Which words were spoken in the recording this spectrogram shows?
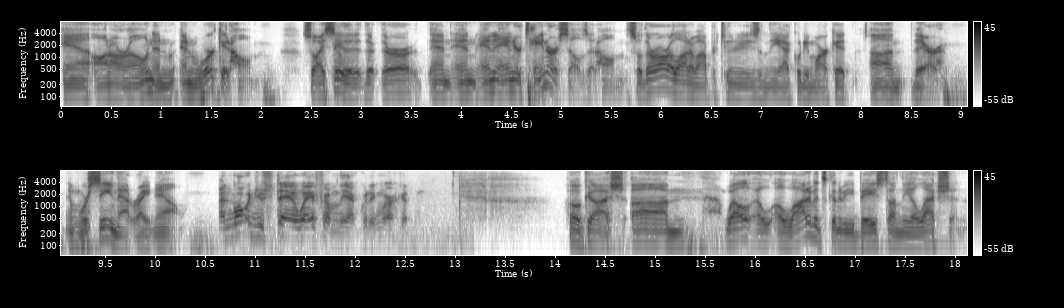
and on our own and, and work at home. So I say that there- there are and, and and entertain ourselves at home. So there are a lot of opportunities in the equity market um, there, and we're seeing that right now. And what would you stay away from the equity market? Oh gosh. Um, well, a, a lot of it's going to be based on the election.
